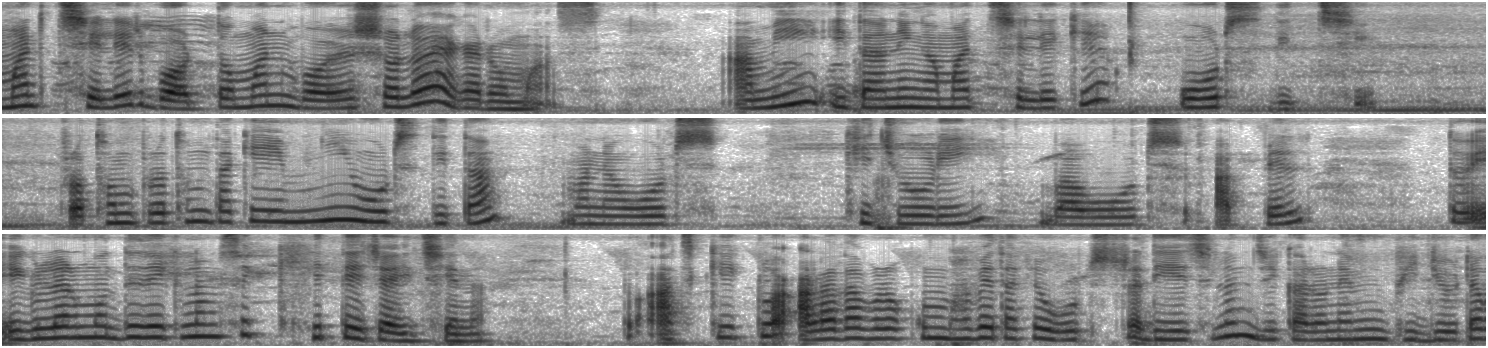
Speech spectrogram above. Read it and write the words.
আমার ছেলের বর্তমান বয়স হলো এগারো মাস। আমি ইদানিং আমার ছেলেকে ওটস দিচ্ছি। প্রথম প্রথম তাকে এমনি ওটস দিতাম মানে ওটস খিচুড়ি বা ওটস আপেল। তো এগুলোর মধ্যে দেখলাম সে খেতে চাইছে না। তো আজকে একটু আলাদা রকমভাবে তাকে ওটসটা দিয়েছিলাম, যে কারণে আমি ভিডিওটা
